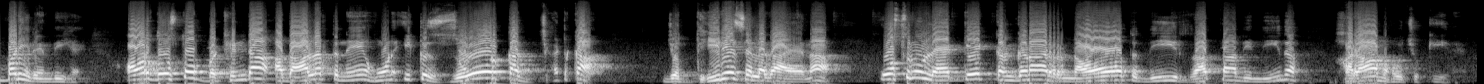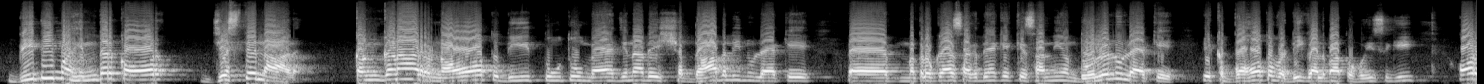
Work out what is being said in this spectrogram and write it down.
ਬਣੀ ਰਹਿੰਦੀ ਹੈ। ਔਰ ਦੋਸਤੋ ਬਠਿੰਡਾ ਅਦਾਲਤ ਨੇ ਹੁਣ ਇੱਕ ਜ਼ੋਰ ਦਾ ਝਟਕਾ ਜੋ ਧੀਰੇ ਸੇ ਲਗਾ ਹੈ ਨਾ ਉਸ ਨੂੰ ਲੈ ਕੇ ਕੰਗਣਾ ਰਣੌਤ ਦੀ ਰਾਤਾਂ ਦੀ ਨੀਂਦ ਹਰਾਮ ਹੋ ਚੁੱਕੀ ਹੈ। ਬੀਬੀ ਮਹਿੰਦਰ ਕੌਰ ਜਿਸ ਦੇ ਨਾਲ ਕੰਗਣਾ ਰਣੌਤ ਦੀ ਤੂੰ ਤੂੰ ਮੈਂ ਜਿਨ੍ਹਾਂ ਦੇ ਸ਼ਬਦਾਵਲੀ ਨੂੰ ਲੈ ਕੇ ਅਹ, ਮਤਲਬ ਕਹਿ ਸਕਦੇ ਹਾਂ ਕਿ ਕਿਸਾਨੀ ਅੰਦੋਲਨ ਨੂੰ ਲੈ ਕੇ ਇੱਕ ਬਹੁਤ ਵੱਡੀ ਗੱਲਬਾਤ ਹੋਈ ਸੀਗੀ। ਔਰ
